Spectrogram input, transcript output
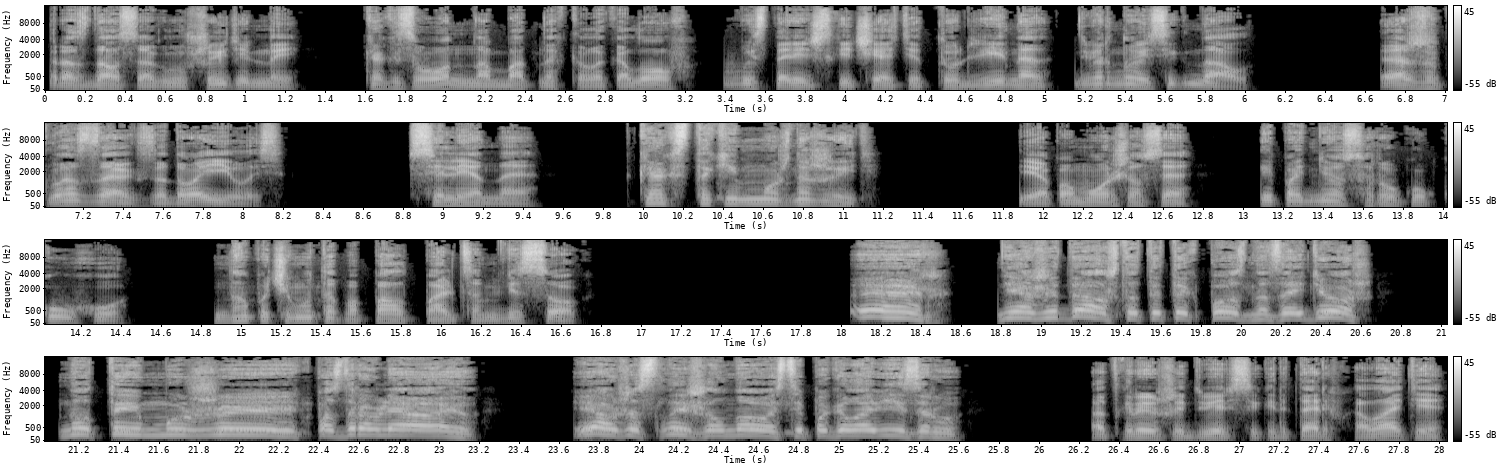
Раздался оглушительный, как звон набатных колоколов в исторической части Турина, дверной сигнал. Аж в глазах задвоилось. Вселенная, как с таким можно жить? Я поморщился и поднес руку к уху, но почему-то попал пальцем в висок. «Эр, не ожидал, что ты так поздно зайдешь, но ты мужик, поздравляю! Я уже слышал новости по головизору!» Открывший дверь секретарь в халате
